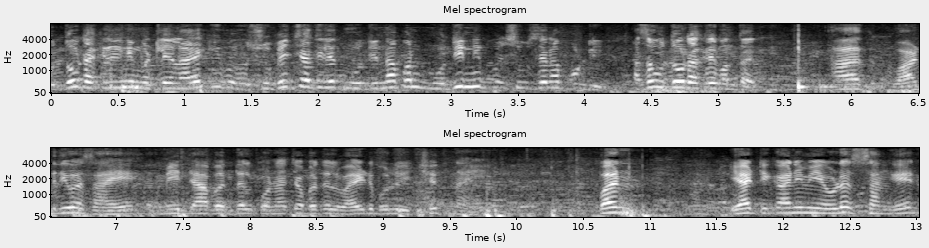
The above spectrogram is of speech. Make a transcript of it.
उद्धव ठाकरेंनी म्हटलेलं आहे की शुभेच्छा दिल्यात मोदींना पण मोदींनी शिवसेना फोडली. असं उद्धव ठाकरे म्हणतायत. आज वाढदिवस आहे. मी त्याबद्दल कोणाच्याबद्दल वाईट बोलू इच्छित नाही. पण या ठिकाणी मी एवढंच सांगेन.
